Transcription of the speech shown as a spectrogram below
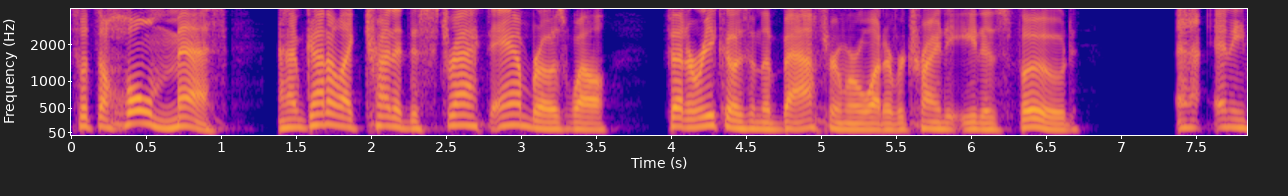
So it's a whole mess, and I've got to like try to distract Ambrose while Federico's in the bathroom or whatever trying to eat his food and and he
